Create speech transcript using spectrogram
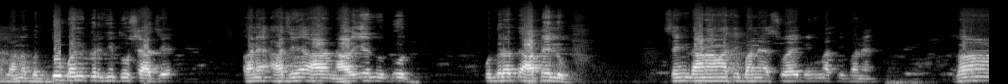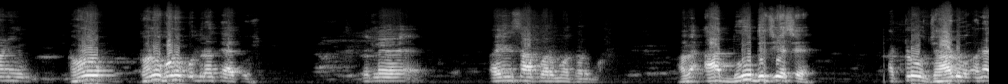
એટલે અમે બધું બંધ કરી દીધું છે આજે. અને આજે આ નાળિયેરનું દૂધ કુદરતે આપેલું. શેંગદાણામાંથી બને, સોયાબીનમાંથી બને. ઘણી, ઘણું ઘણું ઘણું કુદરતે આપ્યું છે. એટલે અહિંસા પરમો ધર્મ. હવે આ દૂધ જે છે, આટલું જાડું અને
